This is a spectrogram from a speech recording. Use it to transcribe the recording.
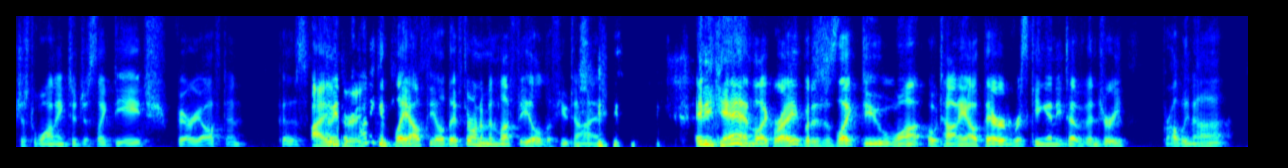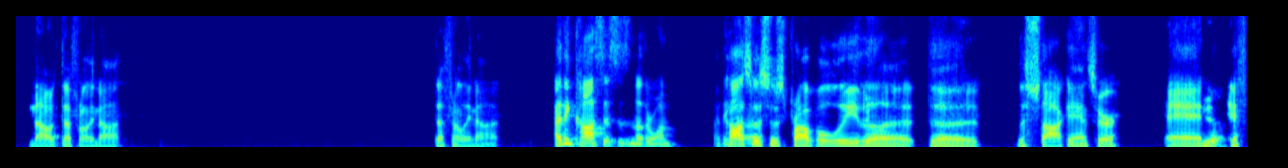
just wanting to just like DH very often because I mean, agree. Ohtani can play outfield. They've thrown him in left field a few times, and he can like right. But it's just like, do you want Ohtani out there and risking any type of injury? Probably not. No, definitely not. Definitely not. I think Casas is another one. I think uh, Casas is probably Yeah. the the the stock answer, and Yeah. if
